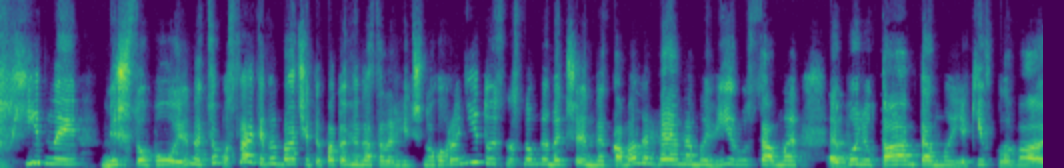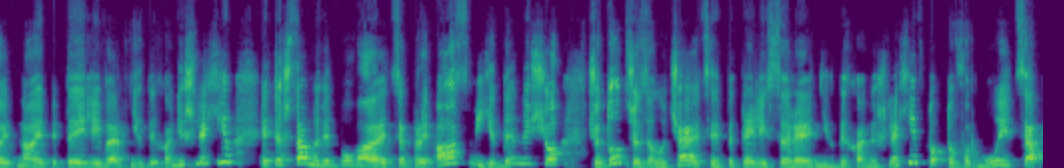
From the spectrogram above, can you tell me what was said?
східний між собою. На цьому слайді ви бачите патогенез алергічного роніту з основними чинниками, алергенами, вірусами, е, полютантами, які впливають на епітелії верхніх дихальних шляхів. І те ж саме відбувається при астмі. Єдине, що що тут вже залучаються епітелії середніх дихальних шляхів, тобто формується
